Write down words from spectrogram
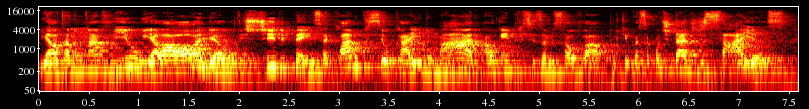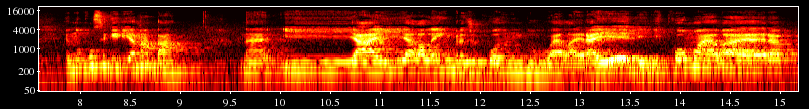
e ela tá num navio e ela olha o vestido e pensa: é claro que se eu cair no mar, alguém precisa me salvar, porque com essa quantidade de saias eu não conseguiria nadar. Né? E aí ela lembra de quando ela era ele e como ela era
